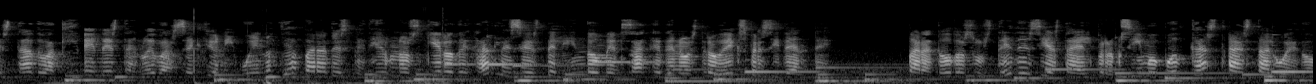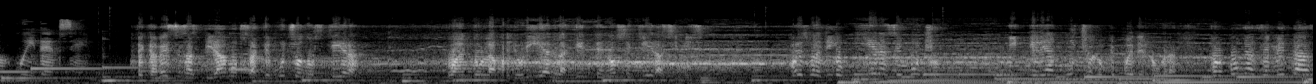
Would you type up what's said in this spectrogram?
estado aquí en esta nueva sección y bueno, ya para despedirnos quiero dejarles este lindo mensaje de nuestro expresidente para todos ustedes y hasta el próximo podcast. Hasta luego. Cuídense. De que a veces aspiramos a que muchos nos quieran, cuando la mayoría de la gente no se quiere a sí misma. Por eso les digo, quiéranse mucho y crean mucho lo que pueden lograr. Propónganse metas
